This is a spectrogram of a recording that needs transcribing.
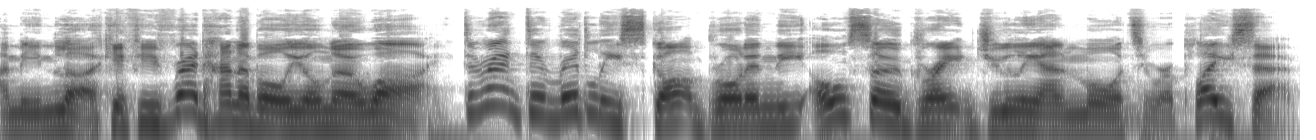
I mean, look, if you've read Hannibal, you'll know why. Director Ridley Scott brought in the also great Julianne Moore to replace her.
